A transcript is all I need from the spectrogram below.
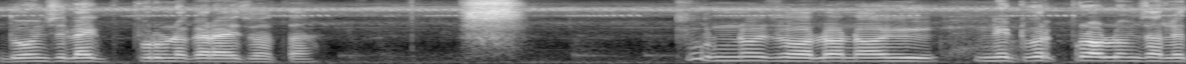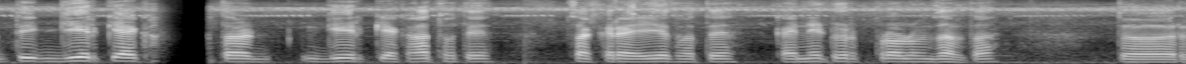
दोनशे लाईक पूर्ण करायचं होता. पूर्ण झालं नाही. नेटवर्क प्रॉब्लेम झालं ते गेअर कॅक हातात गेअर कॅक हात होते चकऱ्या येत होते काही नेटवर्क प्रॉब्लेम झाला होता तर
